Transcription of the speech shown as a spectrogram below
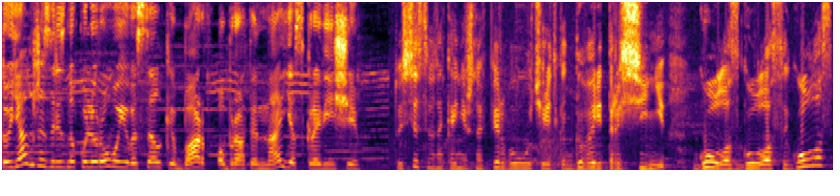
То як же з різнокольорової веселки барв обрати найяскравіші? То, естественно, конечно, в первую очередь, как говорит Россини, голос, голос и голос.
